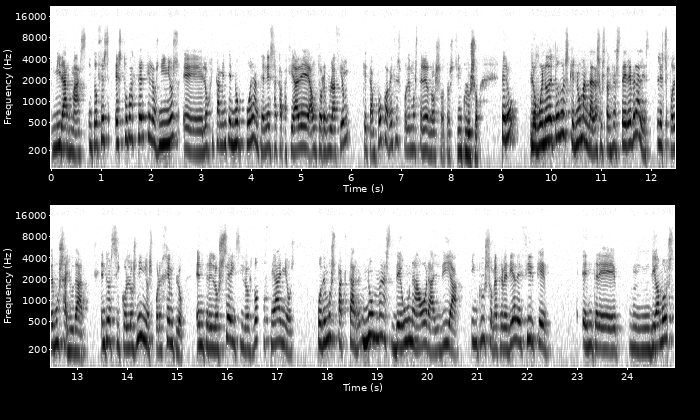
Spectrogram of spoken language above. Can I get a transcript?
mirar más. Entonces, esto va a hacer que los niños, eh, lógicamente, no puedan tener esa capacidad de autorregulación que tampoco a veces podemos tener nosotros, incluso. Pero lo bueno de todo es que no mandan las sustancias cerebrales, les podemos ayudar. Entonces, si con los niños, por ejemplo, entre los 6 y los 12 años, podemos pactar no más de una hora al día, incluso me atrevería a decir que entre, mm, digamos,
